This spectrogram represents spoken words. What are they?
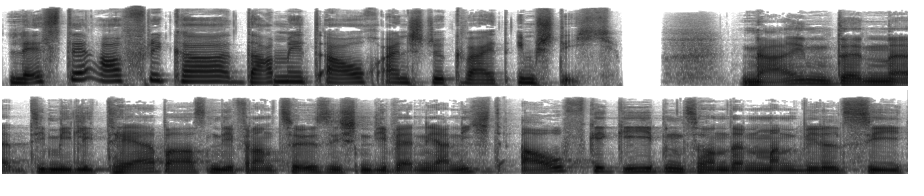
Lässt er Afrika damit auch ein Stück weit im Stich? Nein, denn äh, die Militärbasen, die französischen, die werden ja nicht aufgegeben, sondern man will sie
